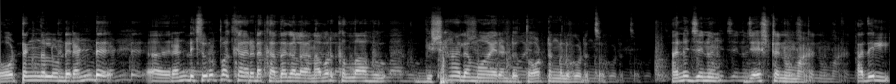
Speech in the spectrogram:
തോട്ടങ്ങളുണ്ട്. രണ്ട് രണ്ട് ചെറുപ്പക്കാരുടെ കഥകളാണ് അവർക്ക് അള്ളാഹു വിശാലമായ രണ്ട് തോട്ടങ്ങൾ കൊടുത്തു. അനുജനും ജ്യേഷ്ഠനുമാണ്. അതിൽ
